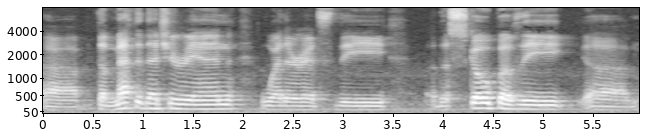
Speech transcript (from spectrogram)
uh, the method that you're in, whether it's the the scope of the um,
